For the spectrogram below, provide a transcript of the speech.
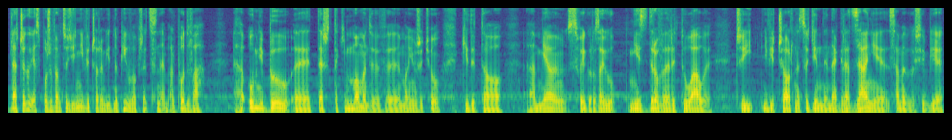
Dlaczego ja spożywam codziennie wieczorem jedno piwo przed snem albo dwa? U mnie był e, też taki moment w moim życiu, kiedy to e, miałem swojego rodzaju niezdrowe rytuały, czyli wieczorne, codzienne nagradzanie samego siebie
